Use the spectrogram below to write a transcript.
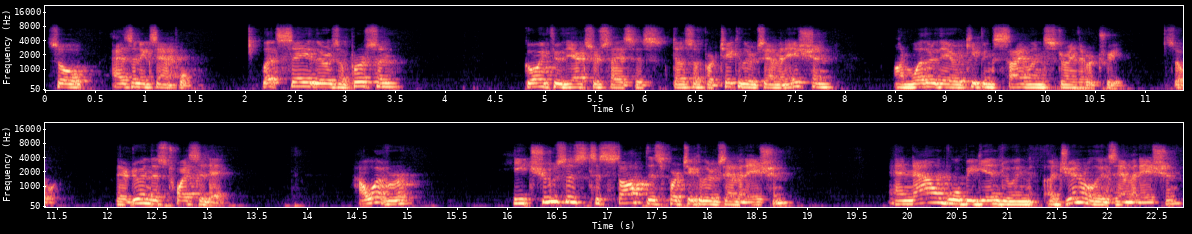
So, as an example, let's say there is a person going through the exercises, does a particular examination on whether they are keeping silence during the retreat. So, they're doing this twice a day. However, he chooses to stop this particular examination and now we'll begin doing a general examination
